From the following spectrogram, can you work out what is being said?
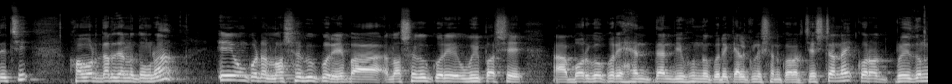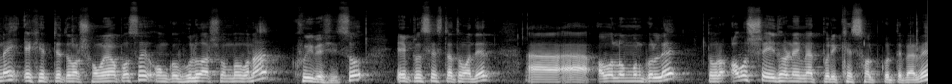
দিচ্ছি। খবরদার যেন তোমরা এই অঙ্কটা লসাগু করে বা লসাগু করে উভয় পাশে বর্গ করে হ্যান ত্যান বিভিন্ন করে ক্যালকুলেশন করার চেষ্টা নাই, করার প্রয়োজন নাই। এক্ষেত্রে তোমার সময় অপচয়, অঙ্ক ভুল হওয়ার সম্ভাবনা খুবই বেশি। সো এই প্রসেসটা তোমাদের অবলম্বন করলে তোমরা অবশ্যই এই ধরনের ম্যাথ পরীক্ষায় সলভ করতে পারবে।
